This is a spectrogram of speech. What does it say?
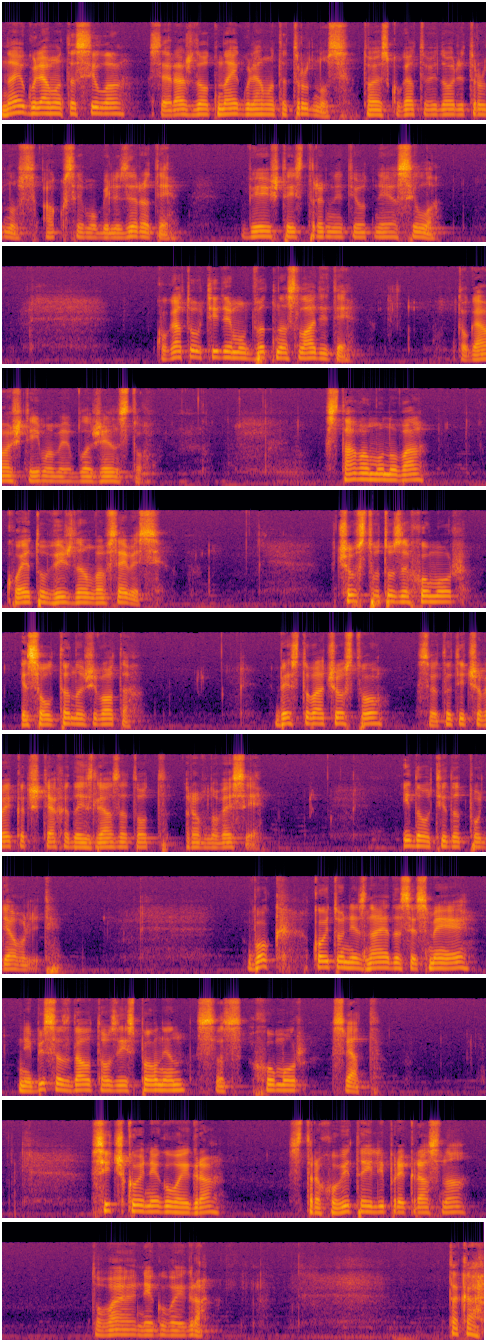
Най-голямата сила се ражда от най-голямата трудност. Т.е. когато ви дойде трудност, ако се мобилизирате, вие ще изтръгнете от нея сила. Когато отидем отвъд насладите, тогава ще имаме блаженство. Ставам онова, което виждам в себе си. Чувството за хумор е солта на живота. Без това чувство светът и човекът щяха да излязат от равновесие и да отидат по дяволите. Бог, който не знае да се смее, не би създал този изпълнен с хумор свят. Всичко е Негова игра, страховита или прекрасна, това е Негова игра. Така,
